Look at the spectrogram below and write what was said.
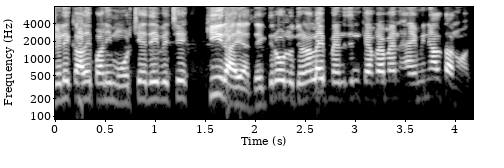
ਜਿਹੜੇ ਕਾਲੇ ਪਾਣੀ ਮੋਰਚੇ ਦੇ ਵਿੱਚ ਕੀ ਰਾਏ ਆ। ਦੇਖਦੇ ਰਹੋ Ludhiana live managing cameraman Ammy ਨਾਲ ਧੰਨਵਾਦ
